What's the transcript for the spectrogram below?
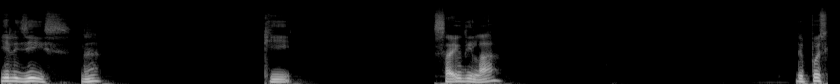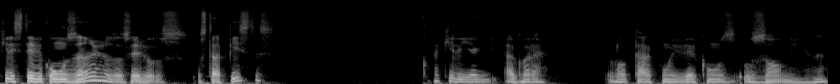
E ele diz, né? que saiu de lá. Depois que ele esteve com os anjos, ou seja, os, os trapistas, como é que ele ia agora voltar a conviver com os, os homens, né?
